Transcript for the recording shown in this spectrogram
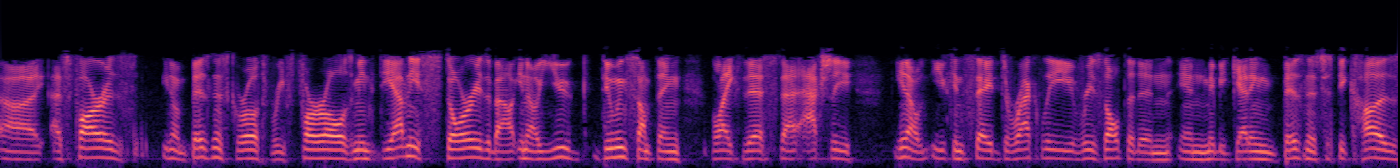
uh, as far as you know business growth, referrals? I mean, do you have any stories about you know you doing something like this that actually you know you can say directly resulted in in maybe getting business just because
